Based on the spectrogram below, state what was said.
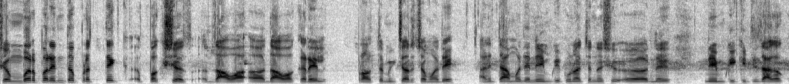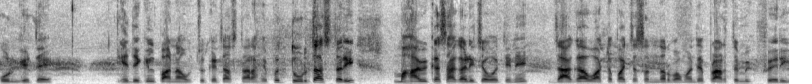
शंभरपर्यंत प्रत्येक पक्षच दावा दावा करेल प्राथमिक चर्चामध्ये आणि त्यामध्ये नेमकी कुणाच्या नशी ने नेमकी किती जागा कोण घेत आहे हे देखील पाहणं औत्सुक्याचं असणार आहे. पण तूर्तास तरी महाविकास आघाडीच्या वतीने जागा वाटपाच्या संदर्भामध्ये प्राथमिक फेरी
